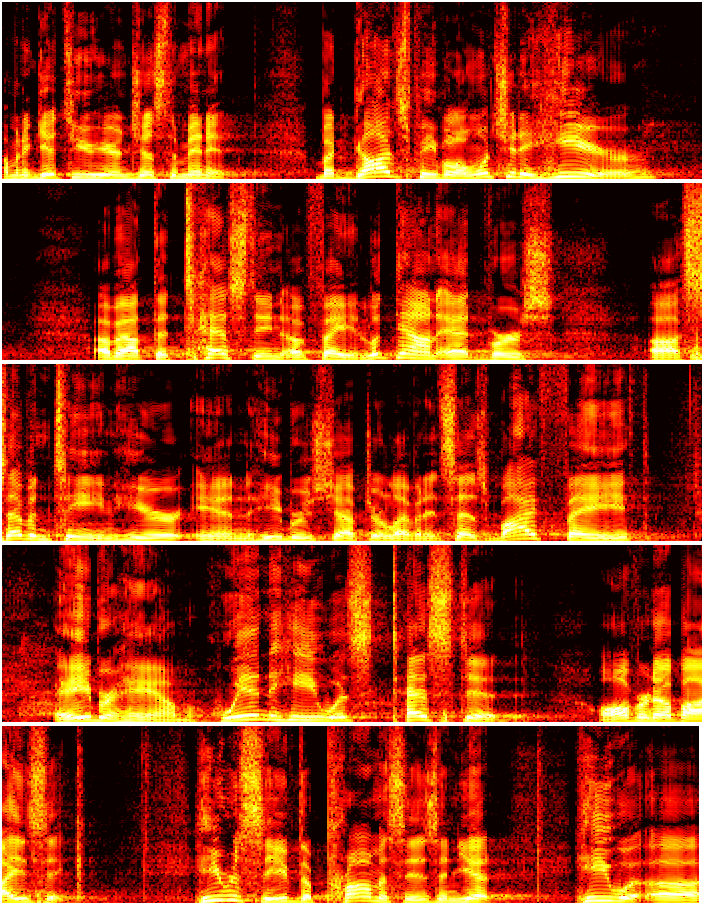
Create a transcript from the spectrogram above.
I'm going to get to you here in just a minute. But God's people, I want you to hear about the testing of faith. Look down at verse uh, 17 here in Hebrews chapter 11. It says, By faith, Abraham, when he was tested, offered up Isaac. He received the promises, and yet he, uh,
